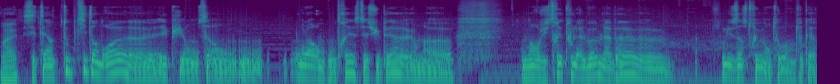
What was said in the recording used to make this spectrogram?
ouais. c'était un tout petit endroit, et puis on, on, on l'a rencontré, c'était super. Et on a on a enregistré tout l'album là-bas les instrumentaux en tout cas.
